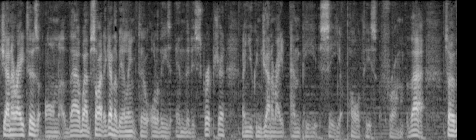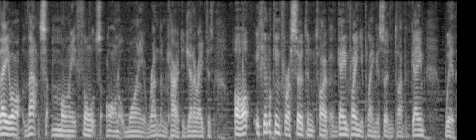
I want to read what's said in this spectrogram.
generators on their website. Again, there'll be a link to all of these in the description, and you can generate NPC parties from there. So there you are. That's my thoughts on why random character generators are. If you're looking for a certain type of gameplay and you're playing a certain type of game with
